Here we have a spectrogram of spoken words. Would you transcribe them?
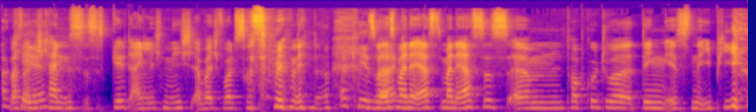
Okay. Was eigentlich kein. Es, es, gilt eigentlich nicht, aber ich wollte es trotzdem erwähnen. Okay, das war meine erste, mein erstes ähm, Popkultur-Ding ist eine EP.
